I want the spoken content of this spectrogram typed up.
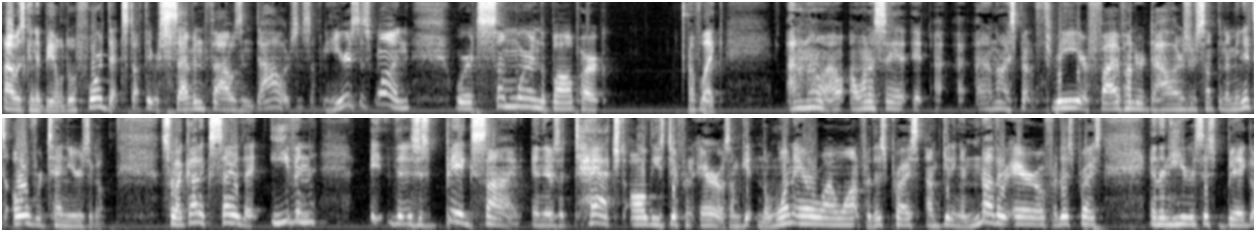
I was going to be able to afford that stuff. They were seven thousand dollars and stuff. And here's this one where it's somewhere in the ballpark of like, I don't know. I, I want to say it. it I, I, don't know. I spent three or five hundred dollars or something. I mean, it's over ten years ago. So I got excited that even it, there's this big sign and there's attached all these different arrows. I'm getting the one arrow I want for this price. I'm getting another arrow for this price, and then here's this big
